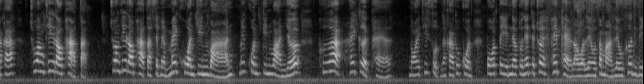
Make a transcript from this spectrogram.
นะคะ ช่วงที่เราผ่าตัด ช่วงที่เราผ่าตัดเสร็จเนี่ยไม่ควรกินหวาน ไม่ควรกินหวานเยอะ เพื่อให้เกิดแผลน้อยที่สุดนะคะ ทุกคนโปรตีนเนี่ยตัวนี้จะช่วยให้แผลเราอะเร็วสมานเร็วขึ้นดี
